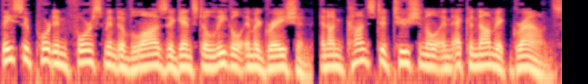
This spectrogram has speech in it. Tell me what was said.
They support enforcement of laws against illegal immigration, and on constitutional and economic grounds,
